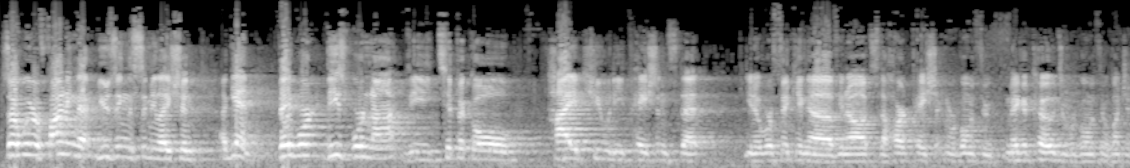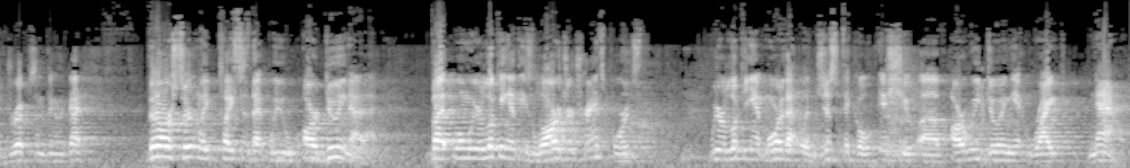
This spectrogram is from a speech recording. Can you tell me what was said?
so we were finding that using the simulation again they weren't these were not the typical high acuity patients that you know we're thinking of you know it's the heart patient and we're going through mega codes and we're going through a bunch of drips and things like that there are certainly places that we are doing that at. But when we were looking at these larger transports, we were looking at more of that logistical issue of are we doing it right now?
